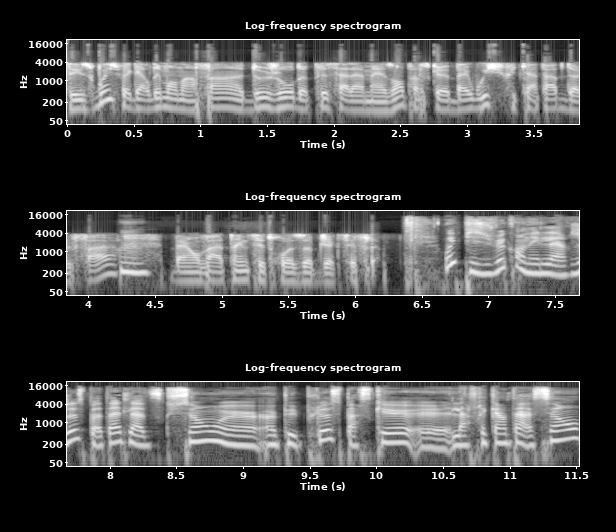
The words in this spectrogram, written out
disent oui, je vais garder mon enfant deux jours de plus à la maison parce que ben oui, je suis capable de le faire, mm. ben on va atteindre ces trois objectifs-là. Oui, puis je veux qu'on élargisse peut-être la discussion euh, un peu plus parce que euh, la fréquentation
